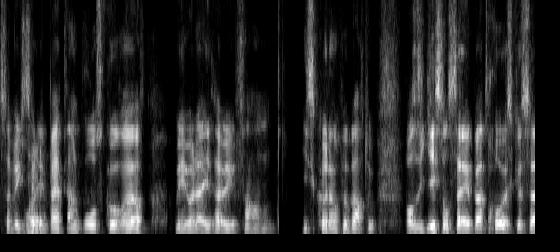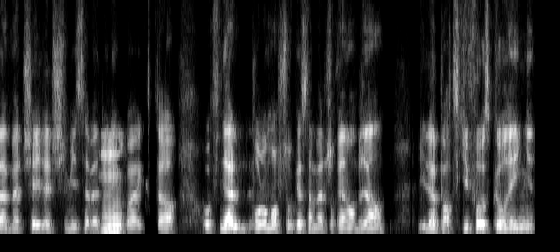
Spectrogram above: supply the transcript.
On savait que ça Ouais. allait pas être un gros scoreur, mais voilà, il, avait, enfin, il se colle un peu partout. Porzingis, on savait pas trop est-ce que ça va matcher, l'alchimie, ça va donner Mm. quoi, etc. Au final, pour le moment, je trouve que ça matche vraiment bien. Il apporte ce qu'il faut au scoring.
